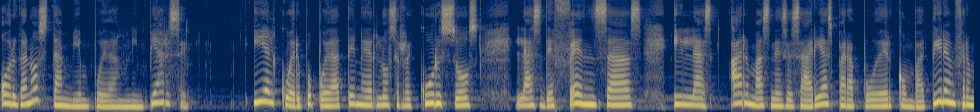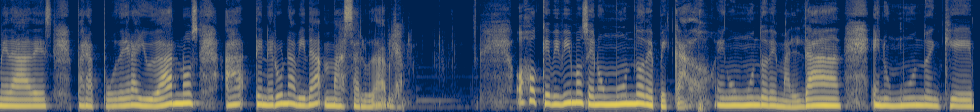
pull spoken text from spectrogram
órganos también puedan limpiarse y el cuerpo pueda tener los recursos, las defensas y las armas necesarias para poder combatir enfermedades, para poder ayudarnos a tener una vida más saludable. Ojo que vivimos en un mundo de pecado, en un mundo de maldad, en un mundo en que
